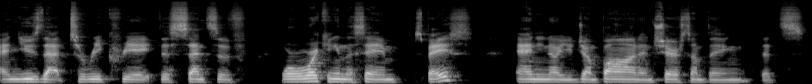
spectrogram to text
and use that to recreate this sense of we're working in the same space and you know you jump on and share something that's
